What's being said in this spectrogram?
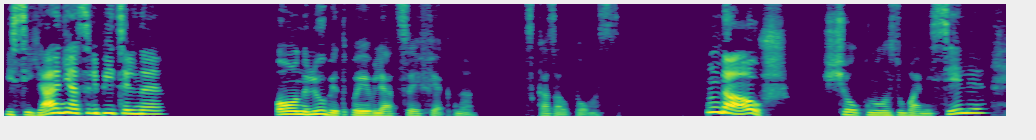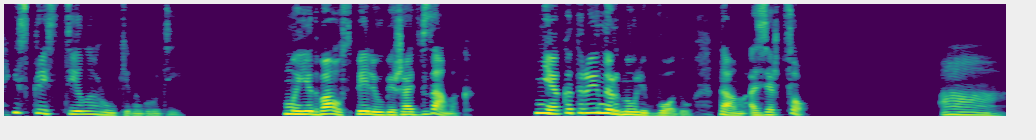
и сияние ослепительное. «Он любит появляться эффектно», — сказал Томас. «Да уж», — щелкнула зубами Селия и скрестила руки на груди. «Мы едва успели убежать в замок. Некоторые нырнули в воду, там озерцо». «А,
